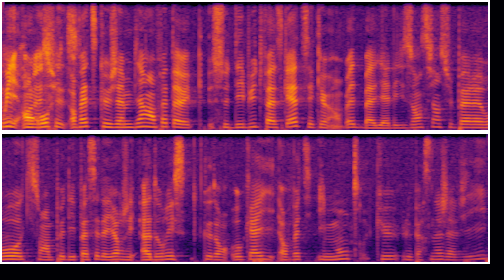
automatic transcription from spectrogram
Oui, en gros, en fait, ce que j'aime bien en fait avec ce début de phase 4, c'est qu'en fait, bah, il y a les anciens super-héros qui sont un peu dépassés. D'ailleurs, j'ai adoré ce que dans Hawkeye, en fait, il montre que le personnage a vieilli.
